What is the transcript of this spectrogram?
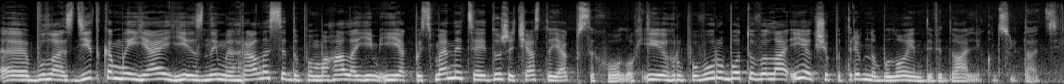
е, була з дітками, я з ними гралася, допомагала їм і як письменниця, і дуже часто як психолог. І групову роботу вела, і якщо потрібно було індивідуальні консультації.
